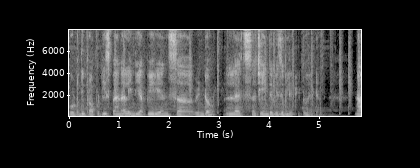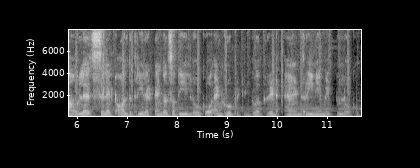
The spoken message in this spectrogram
go to the properties panel in the appearance uh, window. Let's uh, change the visibility to hidden. Now let's select all the three rectangles of the logo and group it into a grid and rename it to logo.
